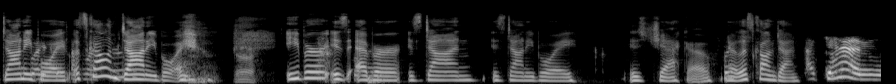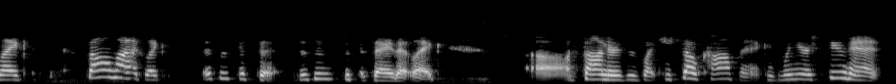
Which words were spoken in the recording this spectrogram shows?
Donny Boy. Let's call him who's- Donny Boy. Ah, Eber is Eber, is Don, is Donny Boy, is Jacko. No, let's call him Don. Again, like so much. Like this is just to this is just to say that like uh, Saunders is like he's so confident because when you're a student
